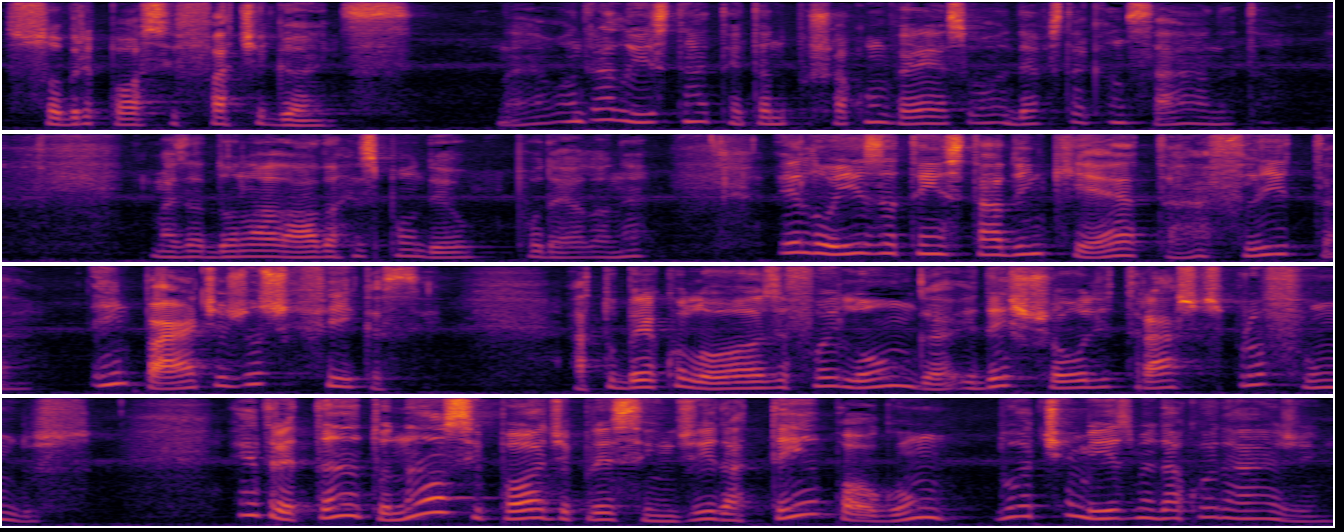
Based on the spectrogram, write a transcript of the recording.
sobre posse fatigantes. Né? O André Luiz né, tentando puxar a conversa, oh, deve estar cansada. Tá? Mas a dona Laura respondeu por ela, né? Heloísa tem estado inquieta, aflita. Em parte justifica-se. A tuberculose foi longa e deixou-lhe traços profundos. Entretanto, não se pode prescindir a tempo algum do otimismo e da coragem.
